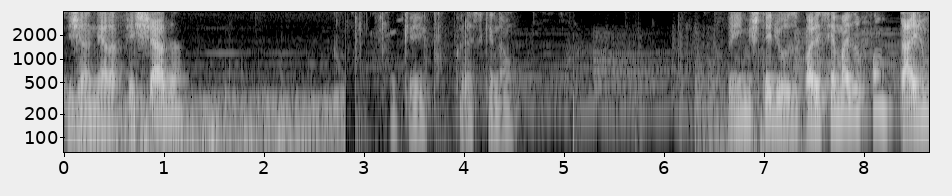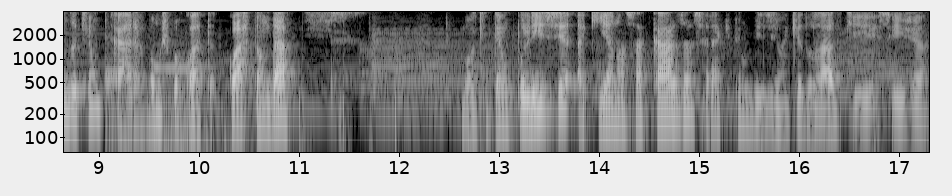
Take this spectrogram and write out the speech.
Janela fechada. Ok, parece que não. Bem misterioso. Parecia mais um fantasma do que um cara. Vamos pro quarto, quarto andar? Bom, aqui tem um polícia. Aqui é a nossa casa. Será que tem um vizinho aqui do lado que seja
